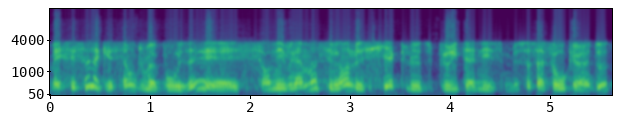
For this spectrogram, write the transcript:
Ben c'est ça la question que je me posais. Euh, on est vraiment, c'est vraiment le siècle du puritanisme. Ça, ça fait aucun doute.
